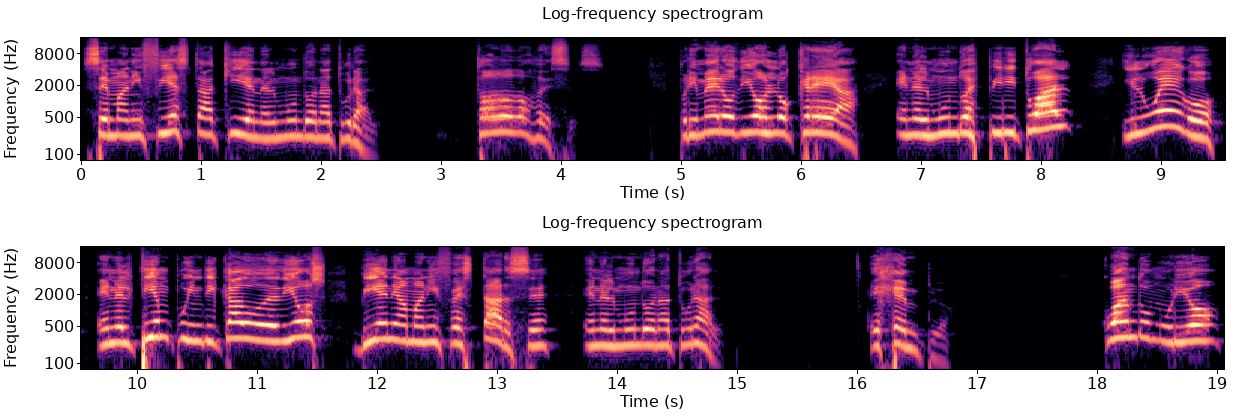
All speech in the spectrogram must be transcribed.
se manifiesta aquí en el mundo natural. Todo dos veces. Primero Dios lo crea en el mundo espiritual y luego en el tiempo indicado de Dios viene a manifestarse en el mundo natural. Ejemplo, ¿cuándo murió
